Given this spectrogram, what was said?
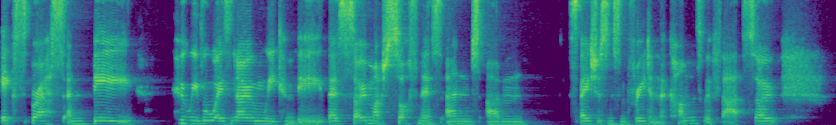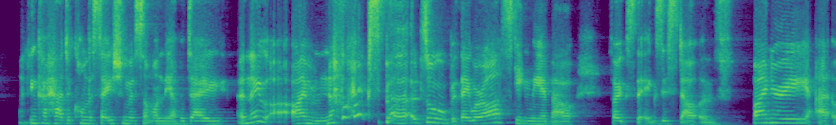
express and be who we've always known we can be. There's so much softness and um, spaciousness and freedom that comes with that. So I think I had a conversation with someone the other day, and they I'm no expert at all, but they were asking me about folks that exist out of binary uh,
